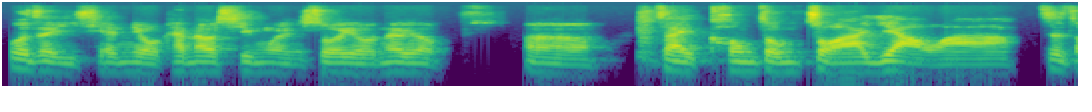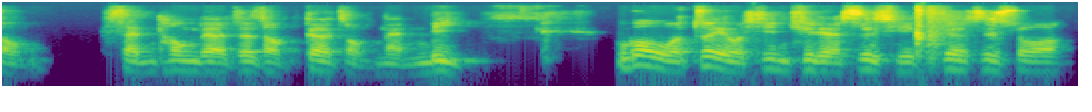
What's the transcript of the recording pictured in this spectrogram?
或者以前有看到新闻说有那种呃在空中抓药啊这种神通的这种各种能力。不过我最有兴趣的事情就是说，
